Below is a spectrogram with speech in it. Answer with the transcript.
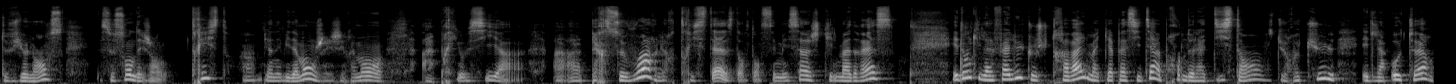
de violence. Ce sont des gens tristes, hein, bien évidemment. J'ai vraiment appris aussi à, percevoir leur tristesse dans, dans ces messages qu'ils m'adressent. Et donc il a fallu que je travaille ma capacité à prendre de la distance, du recul et de la hauteur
